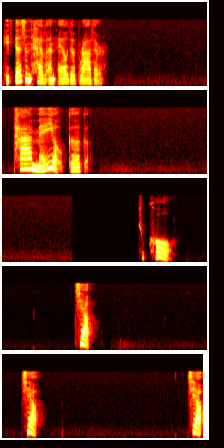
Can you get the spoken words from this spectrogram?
He doesn't have an elder brother. 他没有哥哥。To call，叫。 叫，叫。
